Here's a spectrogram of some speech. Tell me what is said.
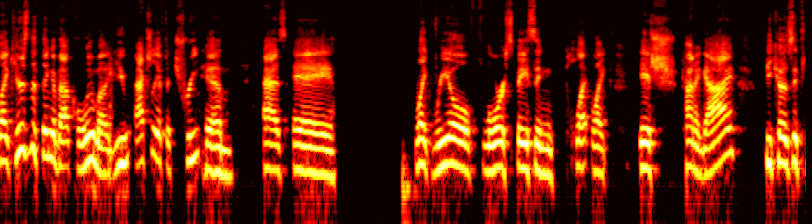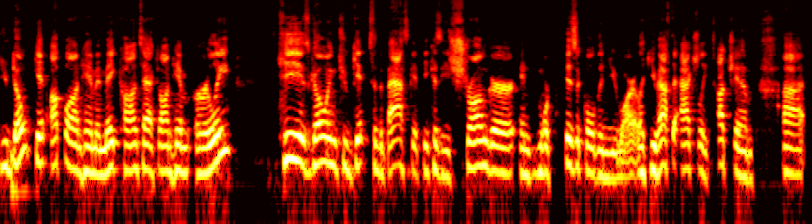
like. Here's the thing about Kaluma: you actually have to treat him as a like real floor spacing like ish kind of guy. Because if you don't get up on him and make contact on him early, he is going to get to the basket because he's stronger and more physical than you are. Like you have to actually touch him uh,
